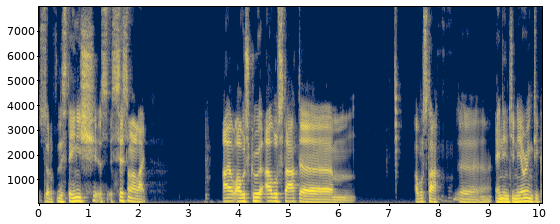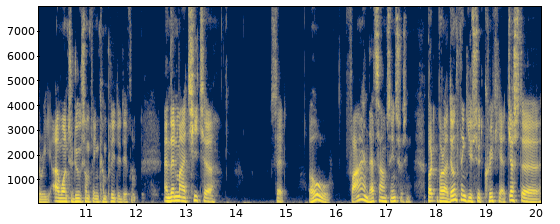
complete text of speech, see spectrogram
sort of this Danish system. I'm like, I I will screw. I will start. Um, I will start uh, an engineering degree. I want to do something completely different. And then my teacher said, "Oh, fine, that sounds interesting, but but I don't think you should quit here. Just uh,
